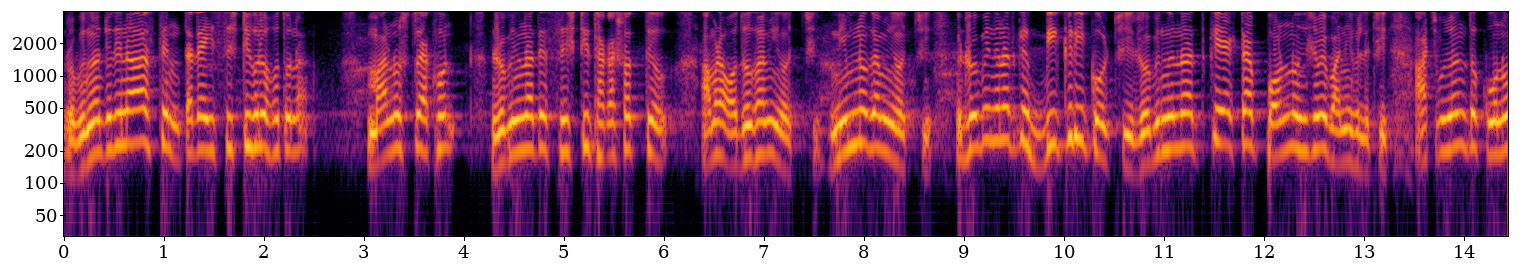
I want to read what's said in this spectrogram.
রবীন্দ্রনাথ যদি না আসতেন, তাহলে এই সৃষ্টিগুলো হতো না। মানুষ তো এখন রবীন্দ্রনাথের সৃষ্টি থাকা সত্ত্বেও আমরা অধোগামী হচ্ছি, নিম্নগামী হচ্ছি। রবীন্দ্রনাথকে বিক্রি করছি, রবীন্দ্রনাথকে একটা পণ্য হিসেবে বানিয়ে ফেলেছি। আজ পর্যন্ত কোনো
